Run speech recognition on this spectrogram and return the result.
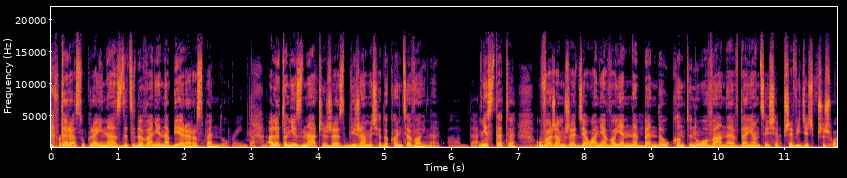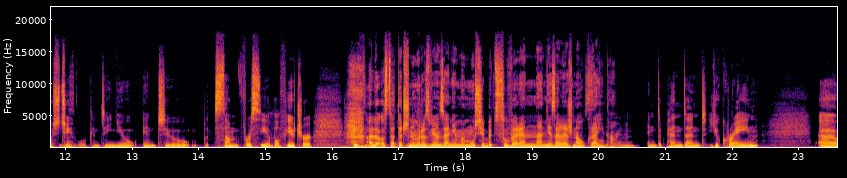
uh, Teraz Ukraina zdecydowanie nabiera rozpędu. Ale to nie znaczy, że zbliżamy się do końca wojny. Niestety, uważam, że działania wojenne będą kontynuowane w dającej się przewidzieć przyszłości. Ale ostatecznym rozwiązaniem musi być suwerenna, niezależna Ukraina. Independent Ukraine, uh,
